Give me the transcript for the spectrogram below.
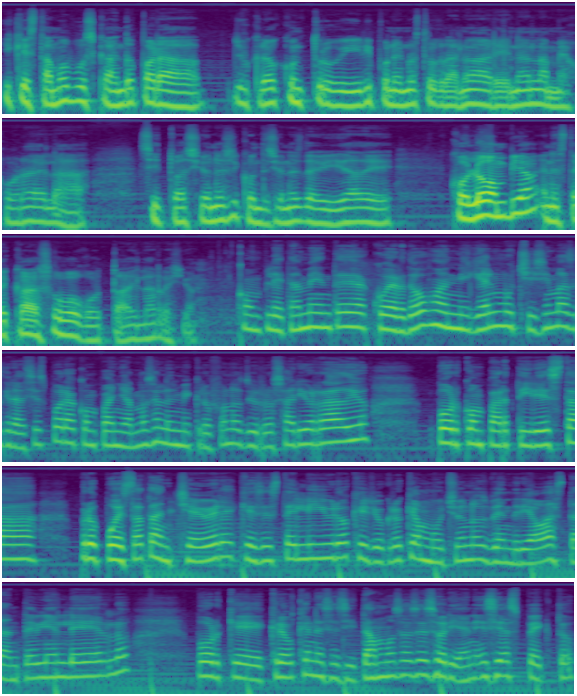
y que estamos buscando para, yo creo, construir y poner nuestro grano de arena en la mejora de las situaciones y condiciones de vida de Colombia, en este caso Bogotá y la región. Completamente de acuerdo, Juan Miguel. Muchísimas gracias por acompañarnos en los micrófonos de Rosario Radio, por compartir esta propuesta tan chévere que es este libro que yo creo que a muchos nos vendría bastante bien leerlo porque creo que necesitamos asesoría en ese aspecto.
